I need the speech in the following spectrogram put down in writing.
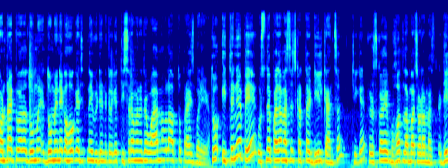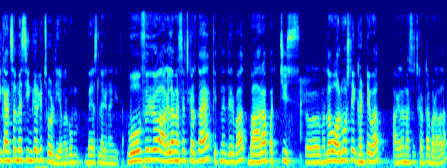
कॉन्ट्रैक्ट हुआ था दो महीने का हो गया जितने वीडियो निकल गए तीसरा महीना जब आया मैं बोला अब तो प्राइस बढ़ेगा। तो इतने पे उसने पहला मैसेज करता है डील कैंसिल ठीक है। फिर उसका एक बहुत लंबा चौड़ा मैसेज डील कैंसिल मैं सीन करके छोड़ दिया मेरे को बेस्ट लगना नहीं था। वो फिर अगला मैसेज करता है कितने देर बाद? बारह पच्चीस मतलब ऑलमोस्ट एक घंटे बाद। अगला मैसेज करता है बड़ा वाला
